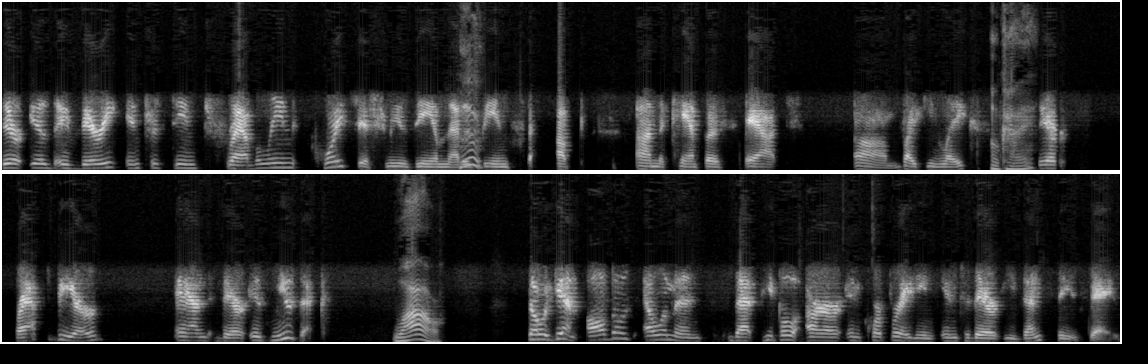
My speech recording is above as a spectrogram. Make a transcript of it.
There is a very interesting traveling koi fish museum that is Hmm. being set up on the campus at um, Viking Lakes. Okay. There's craft beer and there is music. Wow. So again, all those elements that people are incorporating into their events these days.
